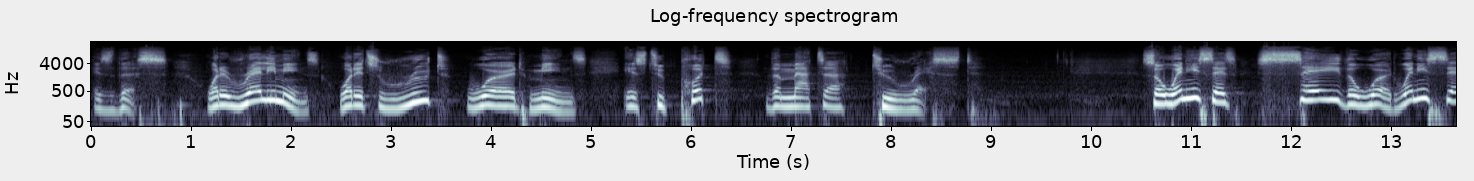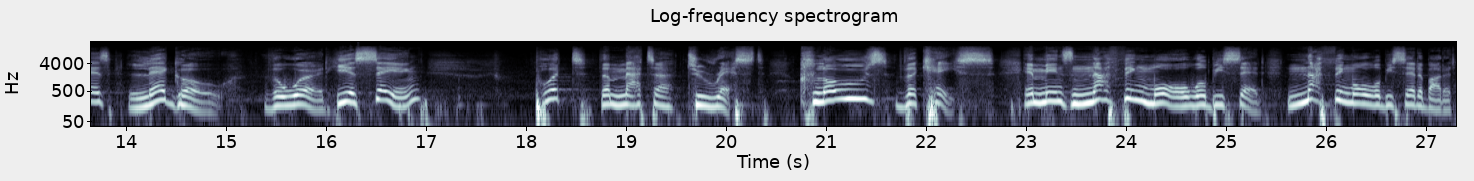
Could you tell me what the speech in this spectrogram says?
is this what it really means, what its root word means, is to put the matter to rest. So when he says, say the word, when he says, lego the word, he is saying, put the matter to rest. Close the case. It means nothing more will be said. Nothing more will be said about it.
